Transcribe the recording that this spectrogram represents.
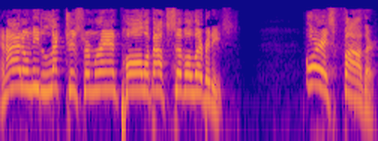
And I don't need lectures from Rand Paul about civil liberties. Or his father.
